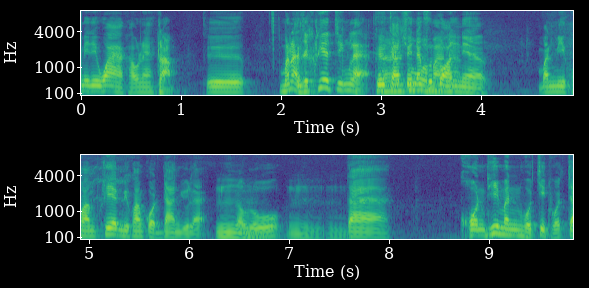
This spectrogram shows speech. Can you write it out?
ไม่ได้ว่าเขานะครับ คือมันอาจจะเครียดจริงแหละ คือการเป็นนักฟุตบอลช่วงประมาณเนี่ย มันมีความเครียดมีความกดดันอยู่แหละอืมเรารู้อืมอืมแต่คนที่มันหัวจิตหัวใจ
